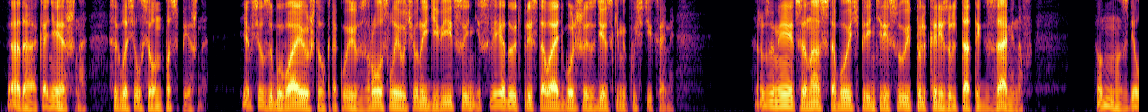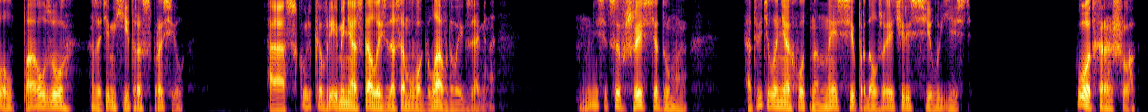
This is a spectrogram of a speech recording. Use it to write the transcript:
«А да, конечно», — согласился он поспешно. «Я все забываю, что к такой взрослой ученой девице не следует приставать больше с детскими пустяками. Разумеется, нас с тобой теперь интересует только результат экзаменов». Он сделал паузу, а затем хитро спросил. «А сколько времени осталось до самого главного экзамена?» «Месяцев шесть, я думаю», — ответила неохотно Несси, продолжая через силу есть. «Вот хорошо.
